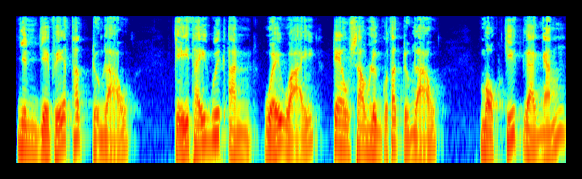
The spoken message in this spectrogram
nhìn về phía thất trưởng lão, chỉ thấy quyết anh quể quải treo sau lưng của thất trưởng lão. Một chiếc gai ngắn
